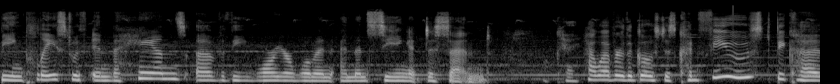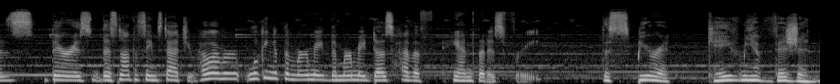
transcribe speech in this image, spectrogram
being placed within the hands of the warrior woman and then seeing it descend. Okay. However, the ghost is confused because there is there's not the same statue. However, looking at the mermaid, the mermaid does have a f- hand that is free. The spirit gave me a vision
